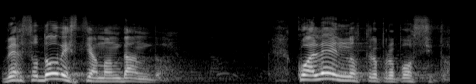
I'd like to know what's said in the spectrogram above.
Verso dove stiamo andando? Qual è il nostro proposito?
